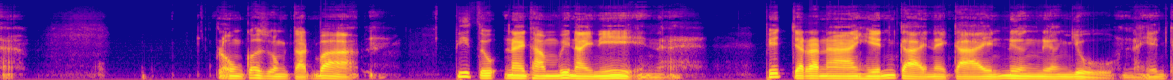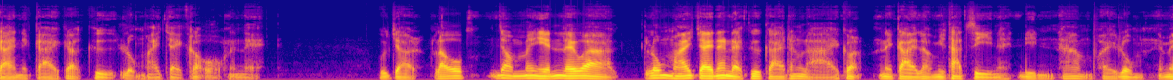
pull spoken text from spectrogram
นะพระองค์ก็ทรงตรัสว่าพิสุในธรรมวินัยนี้นะ พิจารณาเห็นกายในกายเนืองเนืองอยู่นะเห็นกายในกายก็คือลมหายใจเข้าออกนั่นแหละครูจะเราย่อมไม่เห็นเลยว่าลมหายใจนั่นแหละคือกายทั้งหลายก็ในกายเรามีธาตุสี่นะดินน้ำไฟลมใช่ไหม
